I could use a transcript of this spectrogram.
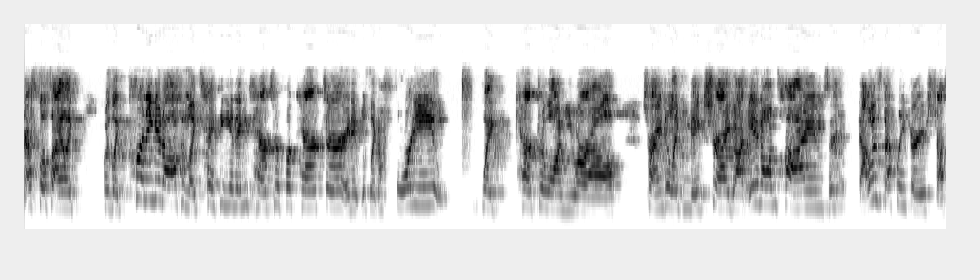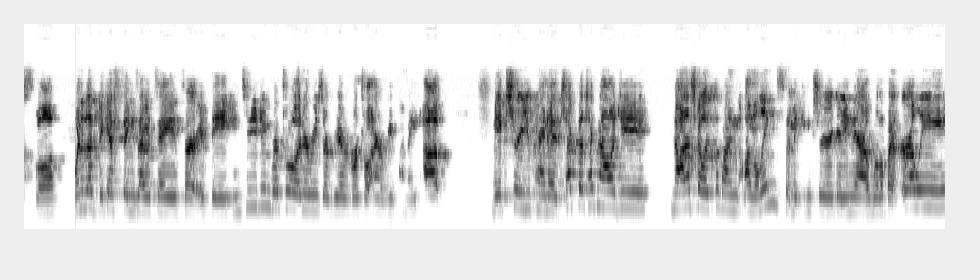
stressful. So I like was like printing it off and like typing it in character for character, and it was like a 40 like character long URL, trying to like make sure I got in on time. So that was definitely very stressful. One of the biggest things I would say for if they continue doing virtual interviews or if you have a virtual interview coming up make sure you kind of check the technology, not necessarily click on, on the links, but making sure you're getting there a little bit early,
